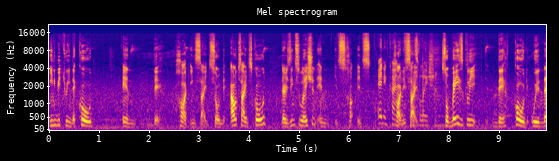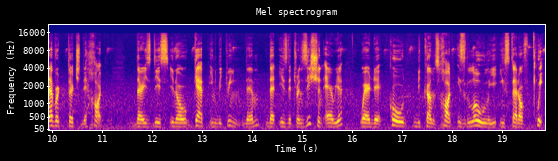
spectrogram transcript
in between the cold and the hot inside. So the outside's cold, there's insulation and it's hot, it's Any kind hot of inside. insulation. So basically, the cold will never touch the hot. There is this, you know, gap in between them that is the transition area where the cold becomes hot slowly instead of quick,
